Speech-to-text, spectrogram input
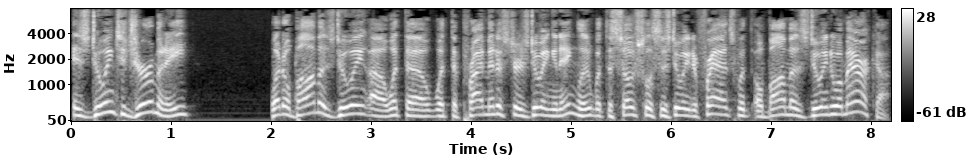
is doing to Germany what Obama is doing, uh, what the, what the prime minister is doing in England, what the socialist is doing to France, what Obama is doing to America.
